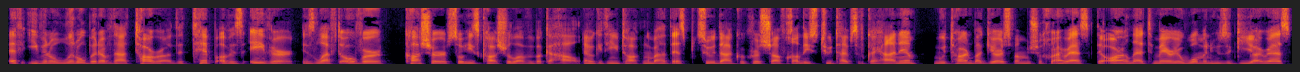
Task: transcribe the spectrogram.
if even a little bit of that Tara, the tip of his aver, is left over, kosher, so he's kosher love bakahal. And we continue talking about this. These two types of kaihanim, mutarn bagyaris v'mishuchreres, they are allowed to marry a woman who's a gyares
